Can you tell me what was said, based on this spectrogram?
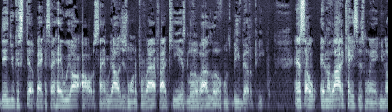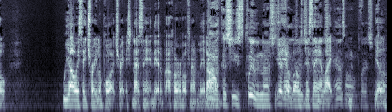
then you can step back and say, hey, we are all the same. We all just want to provide for our kids, love our loved ones, be better people. And so, in a lot of cases, when you know, we always say trailer park trash. Not saying that about her or her family at all. because she's clearly not. She's Yeah, yeah, but I was just saying, like, she has her own place. Yeah,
